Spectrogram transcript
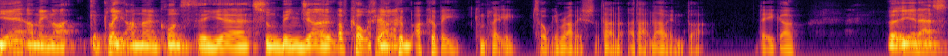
Yeah, I mean, like complete unknown quantity. Uh, Sung Bin Jo. Of course, yeah, I Um, could I could be completely talking rubbish. I don't I don't know him, but there you go. But yeah, that's a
